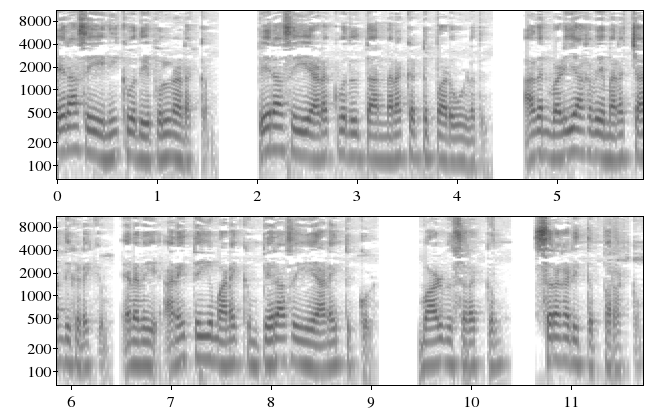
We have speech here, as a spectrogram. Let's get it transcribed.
பேராசையை நீக்குவதே புலனடக்கம் பேராசையை அடக்குவதில் தான் மனக்கட்டுப்பாடு உள்ளது. அதன் வழியாகவே மனச்சாந்தி கிடைக்கும். எனவே அனைத்தையும் அணைக்கும் பேராசையை அணைத்துக்கொள் வாழ்வு சிறக்கும். சிறகடித்து பறக்கும்.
